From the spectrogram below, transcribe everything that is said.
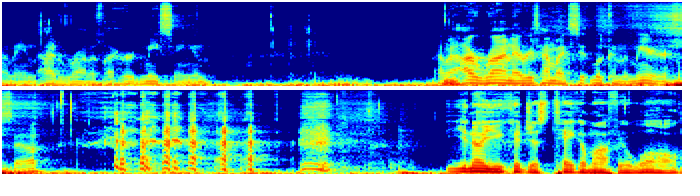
I mean, I'd run if I heard me singing. I mean, I run every time I sit look in the mirror. So You know, you could just take them off your wall.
